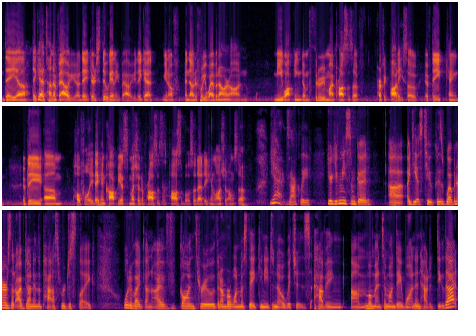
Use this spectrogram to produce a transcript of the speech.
they uh, they get a ton of value. They they're still getting value. They get you know another free webinar on me walking them through my process of perfect potty. So if they can, if they, um, hopefully they can copy as much of the process as possible so that they can launch their own stuff. Yeah, exactly. You're giving me some good uh, ideas too, because webinars that I've done in the past were just like, what have I done? I've gone through the number one mistake you need to know, which is having um, momentum on day one and how to do that.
